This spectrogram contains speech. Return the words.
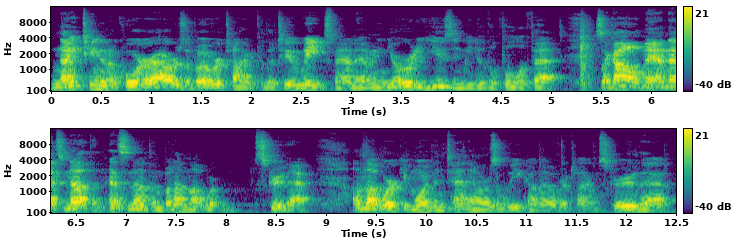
19 and a quarter hours of overtime for the two weeks, man. I mean, you're already using me to the full effect. It's like, oh man, that's nothing. That's nothing. But I'm not. Screw that. I'm not working more than 10 hours a week on overtime. Screw that.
